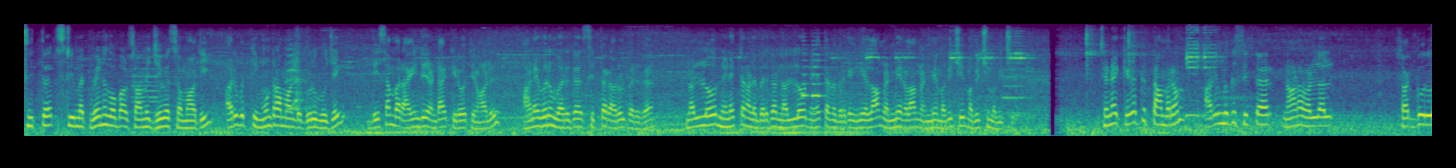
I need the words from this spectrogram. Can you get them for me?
சித்தர் ஸ்ரீமத் வேணுகோபால் சுவாமி ஜீவ சமாதி அறுபத்தி மூன்றாம் ஆண்டு குரு பூஜை டிசம்பர் ஐந்து ரெண்டாயிரத்தி இருபத்தி நாலு. அனைவரும் வருக சித்தர் அருள் பெறுக. நல்லோர் நினைத்த நலம் பெறுக நல்லோர் நினைத்த நலம் பெறுக. இனியெல்லாம் நன்மை எல்லாம் நன்மை. மகிழ்ச்சி மகிழ்ச்சி மகிழ்ச்சி. சென்னை கிழக்கு தாம்பரம் அருள்மிகு சித்தர் ஞானவள்ளல் சர்க்குரு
